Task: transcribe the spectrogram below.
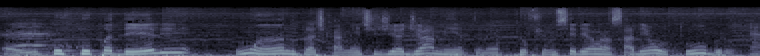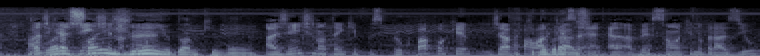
É. É, e por culpa dele, um ano praticamente de adiamento, né? Porque o filme seria lançado em outubro. É. Mas Agora que a só em gente não- junho é. do ano que vem. A gente não tem que se preocupar porque já Aqui falaram que essa- Brasil. a, versão aqui no Brasil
